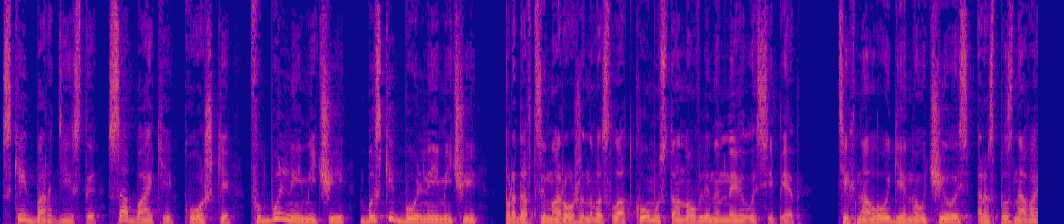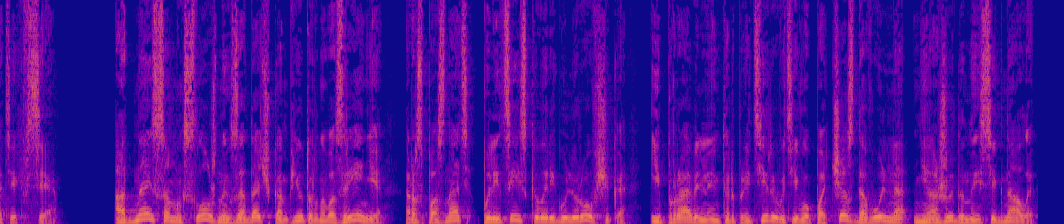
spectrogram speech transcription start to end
скейтбордисты, собаки, кошки, футбольные мячи, баскетбольные мячи, продавцы мороженого с лотком, установленным на велосипед. Технология научилась распознавать их все. Одна из самых сложных задач компьютерного зрения – распознать полицейского регулировщика и правильно интерпретировать его подчас довольно неожиданные сигналы,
